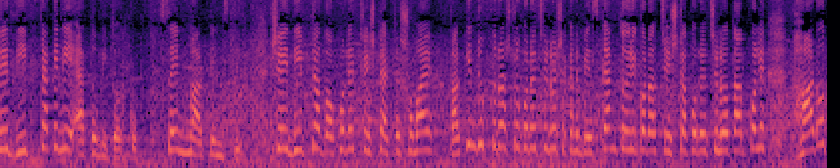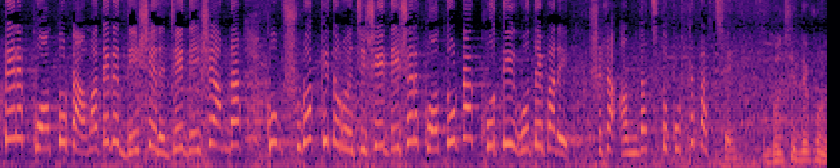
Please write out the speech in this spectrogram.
যে দ্বীপটাকে নিয়ে এত বিতর্ক, সেন্ট মার্টিনস দ্বীপ, সেই দ্বীপটা দখলের চেষ্টা একটা সময় মার্কিন যুক্তরাষ্ট্র করেছিল, সেখানে বেস ক্যাম্প তৈরি করার চেষ্টা করেছিল তার ফলে ভারতের কতটা, আমাদের দেশের যে দেশে আমরা খুব সুরক্ষিত রয়েছি, সেই দেশের কতটা ক্ষতি হতে পারে সেটা আন্দাজ তো করতে পারছে। বলছি দেখুন,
